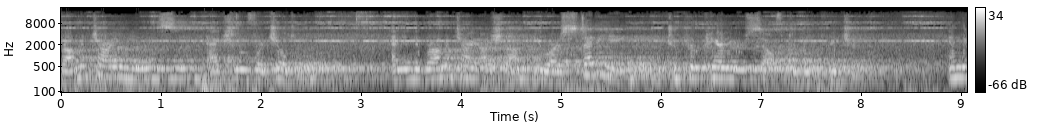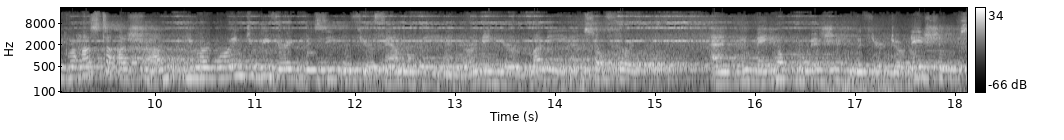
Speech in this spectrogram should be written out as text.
Brahmachari means actually for children. And in the brahmachari ashram, you are studying to prepare yourself to be a preacher. In the Grahastha ashram, you are going to be very busy with your family and earning your money and so forth. and you may help the mission with your donations,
